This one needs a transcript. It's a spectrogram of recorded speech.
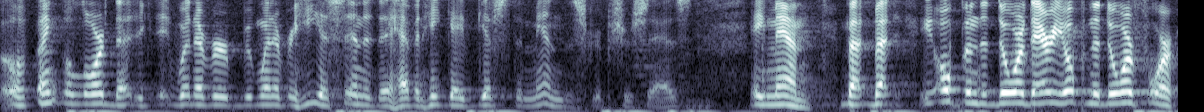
Oh, thank the Lord that whenever, whenever he ascended to heaven, he gave gifts to men, the scripture says. Amen. But but he opened the door there. He opened the door for,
